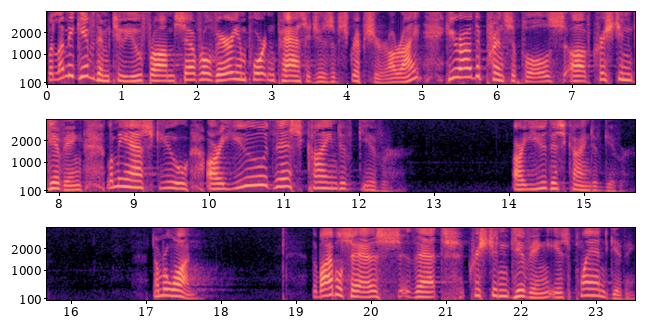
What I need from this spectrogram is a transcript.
But let me give them to you from several very important passages of Scripture, all right? Here are the principles of Christian giving. Let me ask you, are you this kind of giver? Are you this kind of giver? Number one, the Bible says that Christian giving is planned giving.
